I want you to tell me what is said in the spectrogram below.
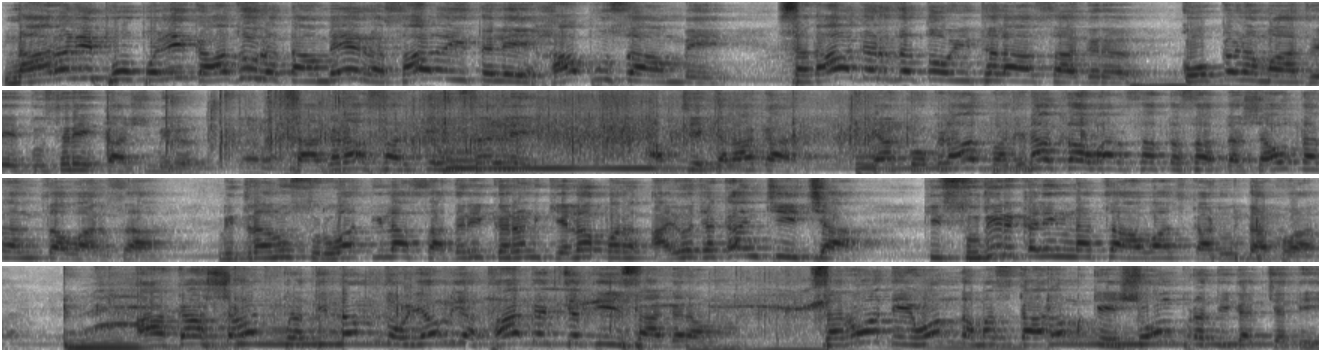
नारळी फोपळी काजू रतांबे रसाळ इथले हापूस आंबे. सदा गरजतो इथला सागर कोकण माझे दुसरे काश्मीर. सागरासारखे उसळले आमचे कलाकार. या कोकणात भजनाचा वारसा तसा दशावतारांचा वारसा. मित्रांनो सुरुवातीला सादरीकरण केलं पण आयोजकांची इच्छा की सुधीर कलिंगनाचा आवाज काढून दाखवा. आकाशात प्रतितम तोयम यथा गच्छती सागरम. सर्व देवम नमस्कारम केशवम प्रति गच्छती.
